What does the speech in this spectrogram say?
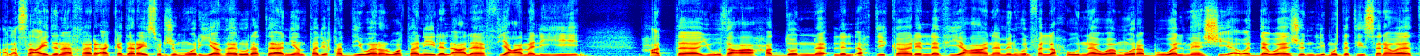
على صعيد آخر أكد رئيس الجمهورية ضرورة أن ينطلق الديوان الوطني للأعلاف في عمله حتى يوضع حد للاحتكار الذي عانى منه الفلاحون ومربو الماشية والدواجن لمدة سنوات.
